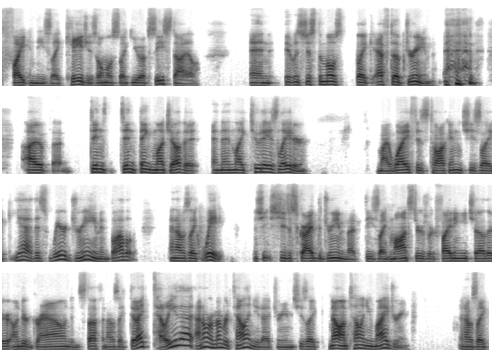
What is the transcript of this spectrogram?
fight in these like cages, almost like UFC style. And it was just the most like effed up dream. I uh, didn't didn't think much of it. And then like two days later, my wife is talking and she's like, Yeah, this weird dream and blah blah. And I was like, wait. She she described the dream that these like monsters were fighting each other underground and stuff. And I was like, Did I tell you that? I don't remember telling you that dream. And she's like, No, I'm telling you my dream. And I was like,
